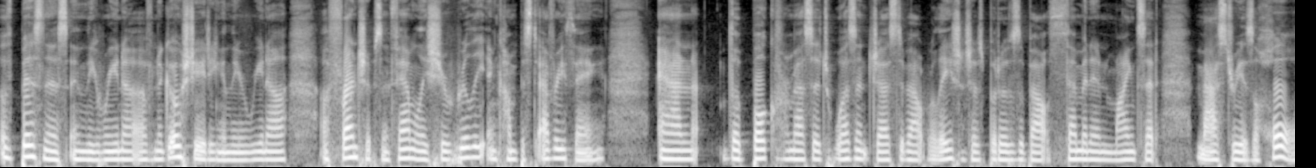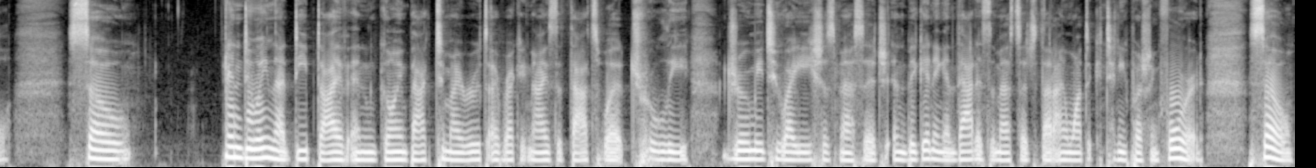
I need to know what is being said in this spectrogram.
of business, in the arena of negotiating, in the arena of friendships and family. She really encompassed everything. And the bulk of her message wasn't just about relationships, but it was about feminine mindset mastery as a whole. So, in doing that deep dive and going back to my roots, I recognize that that's what truly drew me to Ayesha's message in the beginning, and that is the message that I want to continue pushing forward. So,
